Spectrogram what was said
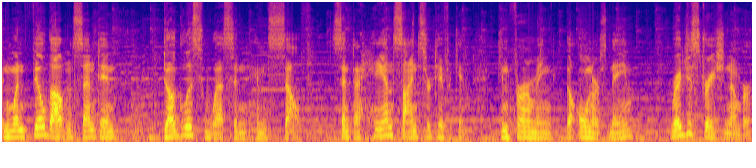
and when filled out and sent in, Douglas Wesson himself sent a hand-signed certificate confirming the owner's name, registration number,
